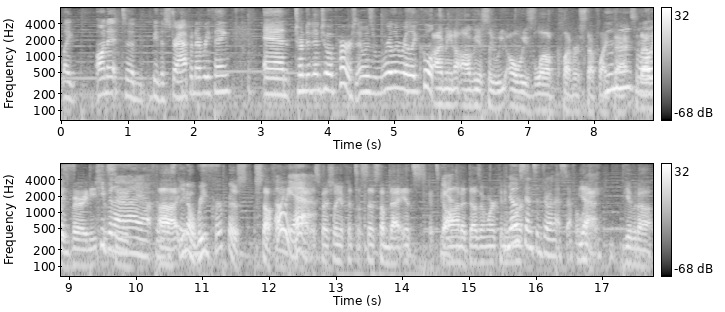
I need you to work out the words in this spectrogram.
like on it to be the strap and everything. And turned it into a purse. And it was really, really cool. I mean, obviously, we always love clever stuff like that, so We're that was very neat to keeping see. our eye out for uh, you know, repurposed stuff Oh, like yeah. that, especially if it's a system that it's it's gone, it doesn't work anymore. no sense in throwing that stuff away. Yeah, give it a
